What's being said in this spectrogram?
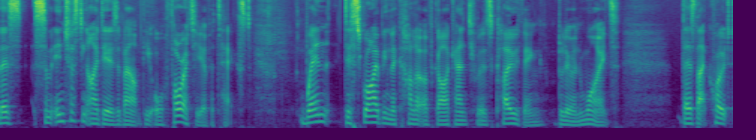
There's some interesting ideas about the authority of a text. When describing the colour of Gargantua's clothing, blue and white, there's that quote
